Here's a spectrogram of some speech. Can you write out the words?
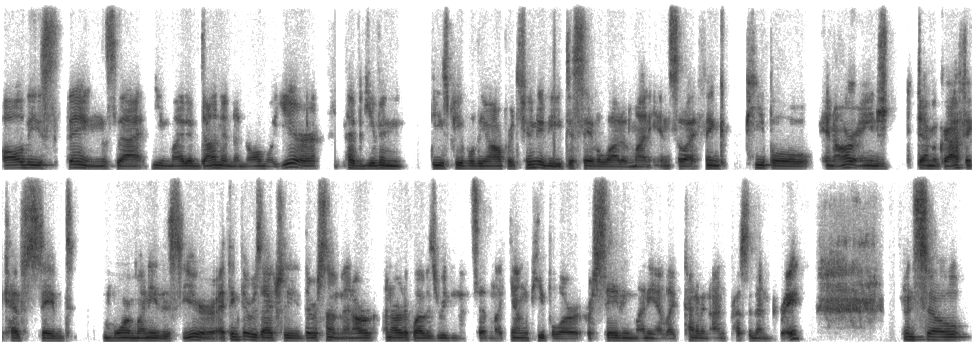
all these things that you might have done in a normal year have given these people the opportunity to save a lot of money. And so i think people in our age demographic have saved more money this year. I think there was actually there was some an, art, an article I was reading that said like young people are, are saving money at like kind of an unprecedented rate. And so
